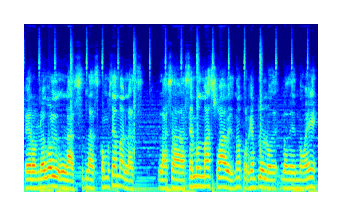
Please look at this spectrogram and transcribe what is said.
pero luego las, las, ¿cómo se llama? Las, las hacemos más suaves, ¿no? Por ejemplo, lo de, lo de Noé.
